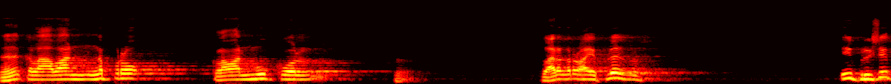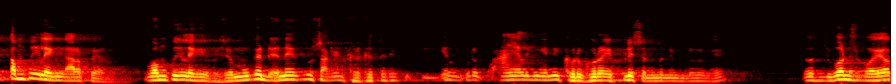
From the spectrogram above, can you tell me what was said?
eh, kelawan ngeprok kelawan mukul. Bareng roh iblis iblisnya tempiling karepe. Wempiling iblis. Mungkin dekne iku saking gregetan iku piye urip angel ngene gara-gara iblis ya. Terus juwon supaya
